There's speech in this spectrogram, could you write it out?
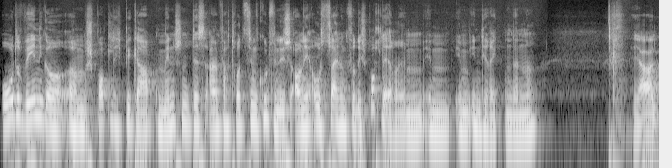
oder weniger ähm, sportlich begabten Menschen das einfach trotzdem gut findet. Ist auch eine Auszeichnung für die Sportlehrer im, im, im Indirekten dann, ne? Ja, und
